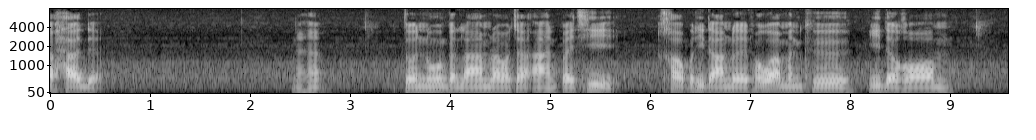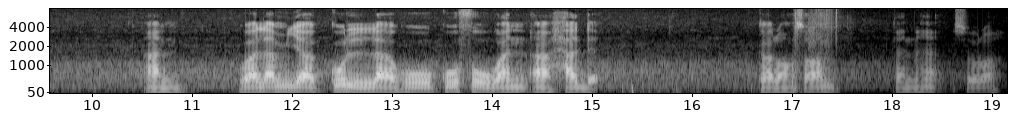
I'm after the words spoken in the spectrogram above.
أحد นะฮะ ตัวนูนกับลามเราจะอ่านไปที่เข้าไปที่ดามเลย เพราะว่ามันคืออิดกอม อ่านวะลัมยากุลละฮูกุฟูวันอาฮัด ก็ลองซ้อมกันนะฮะสุเราะห์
